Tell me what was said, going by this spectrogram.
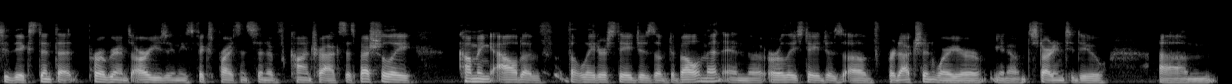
to the extent that programs are using these fixed price incentive contracts, especially coming out of the later stages of development and the early stages of production, where you're you know starting to do um,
